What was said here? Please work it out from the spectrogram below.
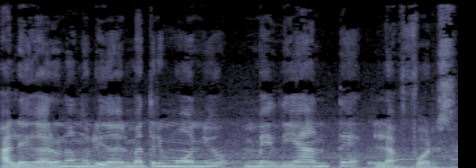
alegar una nulidad del matrimonio mediante la fuerza.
